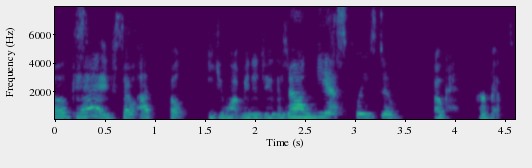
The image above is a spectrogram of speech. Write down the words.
Okay, so at, oh, did you want me to do this No, one? yes, please do. Okay, perfect.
